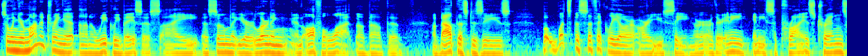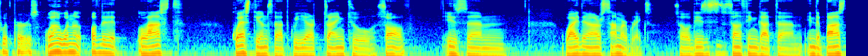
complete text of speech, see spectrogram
So when you're monitoring it on a weekly basis, I assume that you're learning an awful lot about, the, about this disease. But what specifically are, are you seeing? Or are there any, any surprise trends with PRRS? Well, one of the last questions that we are trying to solve is um, why there are summer breaks. So this is something that um, in the past,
